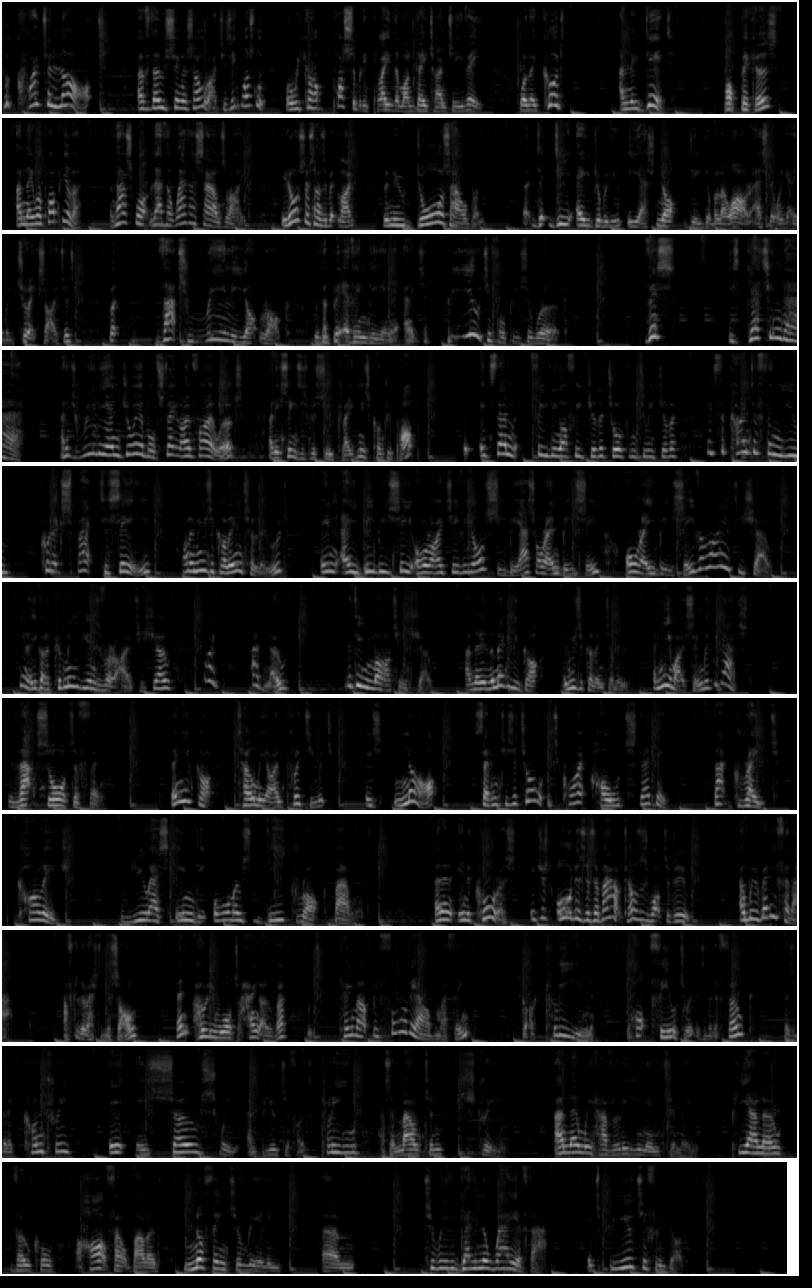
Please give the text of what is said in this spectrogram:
But quite a lot of those singer songwriters, it wasn't, well, we can't possibly play them on daytime TV. Well, they could, and they did. Pop pickers, and they were popular. And that's what Leather Weather sounds like. It also sounds a bit like the new Dawes album. Uh, D A W E S, not D O O R S. Don't want to get anybody too excited. But that's really yacht rock with a bit of indie in it. And it's a beautiful piece of work. This is getting there. And it's really enjoyable. State Line Fireworks, and he sings this with Sue Clayton, it's country pop. It's them feeding off each other, talking to each other. It's the kind of thing you could expect to see on a musical interlude in a BBC or ITV or CBS or NBC or ABC variety show. You know, you've got a comedian's variety show, like I don't know, the Dean Martin show. And then in the middle, you've got a musical interlude, and he might sing with the guest. That sort of thing. Then you've got Tell Me I'm Pretty, which is not 70s at all. It's quite hold steady. That great college, US indie, almost geek rock band. And then in the chorus, it just orders us about, tells us what to do. And we're ready for that after the rest of the song. Then Holy Water Hangover, which came out before the album, I think. It's got a clean pop feel to it. There's a bit of folk, there's a bit of country. It is so sweet and beautiful. It's clean as a mountain stream. And then we have Lean Into Me. Piano, vocal, a heartfelt ballad, nothing to really um, to really get in the way of that. It's beautifully done.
